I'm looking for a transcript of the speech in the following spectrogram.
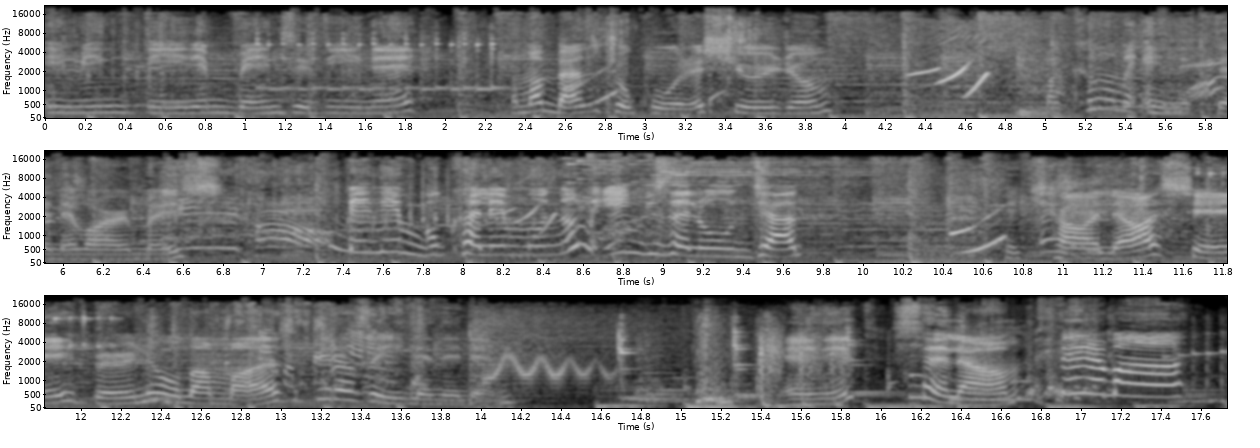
Emin değilim benzediğine. Ama ben çok uğraşıyorum. Bakalım Enet'te ne varmış. Benim bu kalemunum en güzel olacak. Pekala şey böyle olamaz. Biraz eğlenelim. Enet selam. Merhaba.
